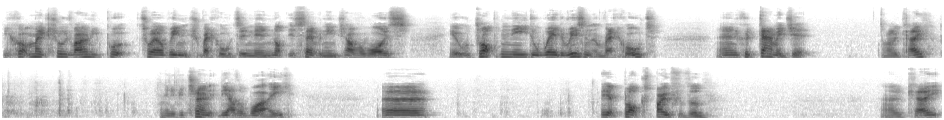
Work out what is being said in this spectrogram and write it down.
you've got to make sure you've only put 12 inch records in there, not your 7 inch, otherwise it will drop the needle where there isn't a record and it could damage it. Okay? And if you turn it the other way, uh, it blocks both of them. Okay,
